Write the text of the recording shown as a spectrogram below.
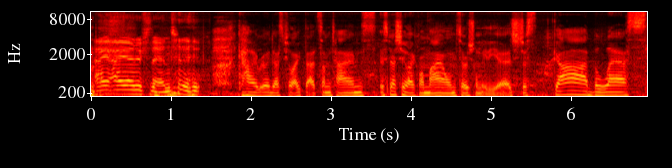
I, I understand. God, it really does feel like that sometimes, especially like on my own social media. It's just God bless.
